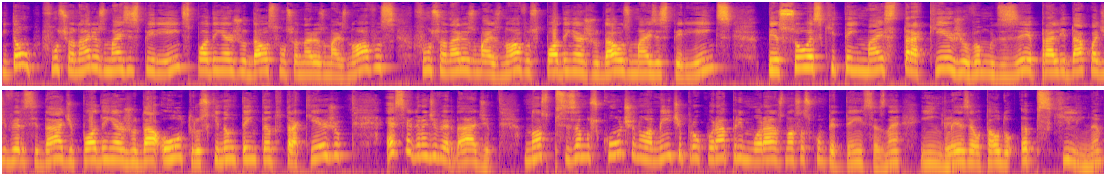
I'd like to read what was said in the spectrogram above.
Então, funcionários mais experientes podem ajudar os funcionários mais novos, funcionários mais novos podem ajudar os mais experientes, pessoas que têm mais traquejo, vamos dizer, para lidar com a diversidade podem ajudar outros que não têm tanto traquejo. Essa é a grande verdade. Nós precisamos continuamente procurar aprimorar as nossas competências, né? Em inglês é o tal do upskilling, né?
